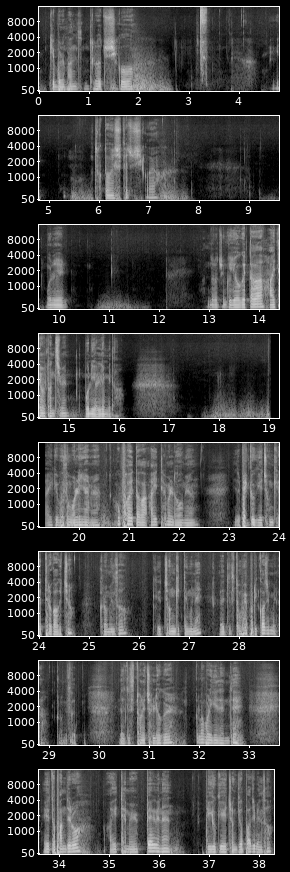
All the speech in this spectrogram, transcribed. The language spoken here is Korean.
이렇게 문을 만들어 주시고 작동을 시켜 주시고요. 문을 만들어준 그 여기다가 아이템을 던지면 문이 열립니다. 아, 이게 무슨 원리냐면 호퍼에다가 아이템을 넣으면 이제 비교기에 전기가 들어가겠죠? 그러면서 그 전기 때문에 레드스톤 횃불이 꺼집니다. 그러면서 레드스톤의 전력을 끌어버리게 되는데 여기다 반대로 아이템을 빼면은 비교기에 전기가 빠지면서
